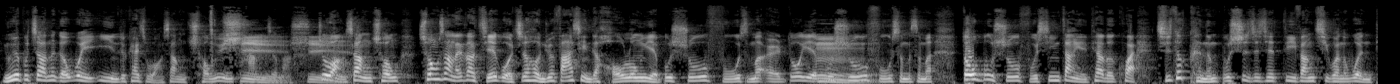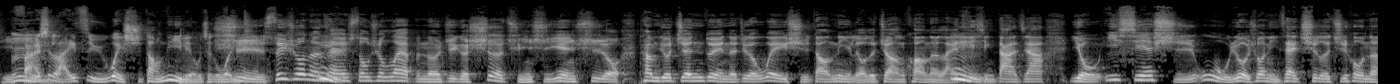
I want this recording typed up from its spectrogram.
你会不知道那个胃液你就开始往上冲，因为你躺着嘛，是。就往上冲，冲上来到结果之后，你就发现你的喉咙也不舒服，什么耳朵也不舒服，什么什么都不舒服，心脏也跳得快，其实都可能不是这些地方器官的问题，反而是来自于胃食道逆流这个问题。是，所以说呢，在 Social Lab 呢、这个社群实验室哦，他们就针对呢这个胃食道逆流的状况呢，来提醒大家，有一些食物，如果说你在吃了之后呢，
